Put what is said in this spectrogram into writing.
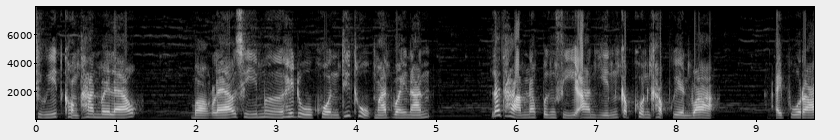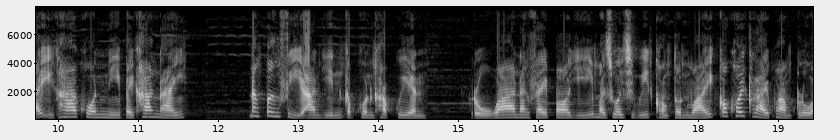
ชีวิตของท่านไว้แล้ว บอกแล้วชี้มือให้ดูคนที่ถูกมัดไว้นั้น และถามนางปึงสีอานหยินกับคนขับเกวียนว่า ไอ้ผู้ร้ายอีกห้าคนหนีไปข้างไหนนางปึงสีอานหยินกับคนขับเกวียน รู้ว่านางไซปอยีมาช่วยชีวิตของตนไว้ก็ค่อยคลายความกลัว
